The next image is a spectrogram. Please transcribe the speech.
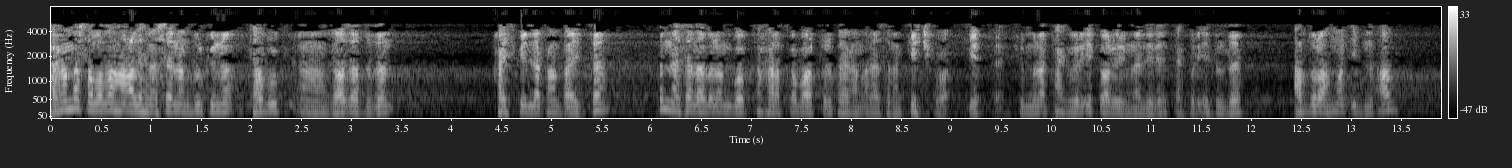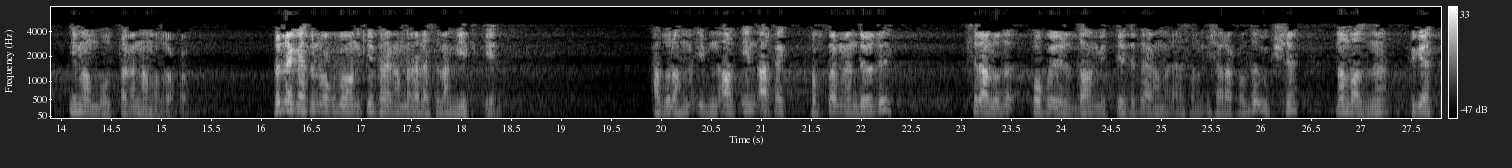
payg'ambar sollallohu alayhi vasallam bir kuni tabuk e, g'azatidan qaytib kelayotgan paytda bir narsalar bilan bo'lib taharatga borib turib payg'ambar alayhissalom kechikib ketdi. Shu bilan takbir e'tibor beringlar dedi. Takbir etildi. Abdurahmon ibn al imom bo'lib turgan namoz o'qidi bir rakatini o'qib bo'lgandan keyin payg'ambar alayhissalom yetib keldi. Abdurahmon ibn al endi orqaga to'xtaman degandi siraluvni davom et dedi payg'ambar alayhissalom ishora qildi. U kishi namozni tugatdi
